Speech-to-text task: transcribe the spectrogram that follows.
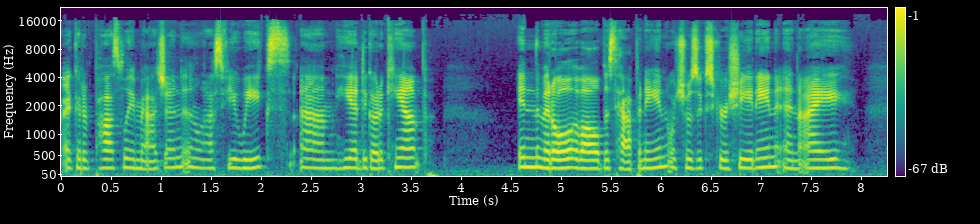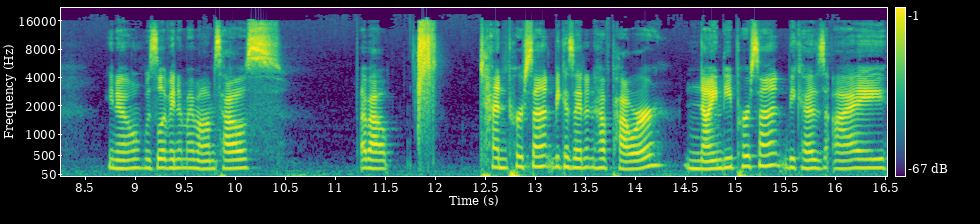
I could have possibly imagined in the last few weeks. Um, he had to go to camp in the middle of all of this happening, which was excruciating. And I, you know, was living at my mom's house about 10% because I didn't have power, 90% because I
